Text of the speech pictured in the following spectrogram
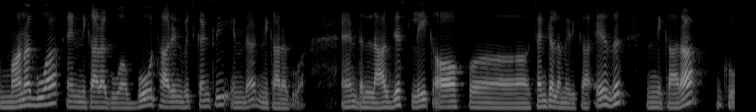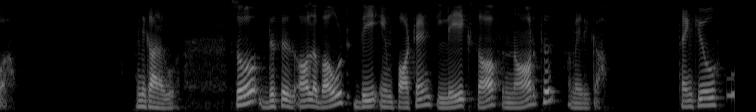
Managua and Nicaragua both are in which country? In the Nicaragua. And the largest lake of uh, Central America is Nicaragua. Nicaragua. So, this is all about the important lakes of North America. Thank you.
